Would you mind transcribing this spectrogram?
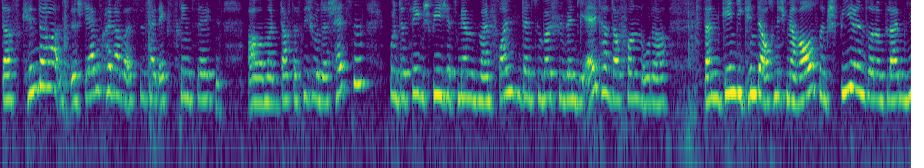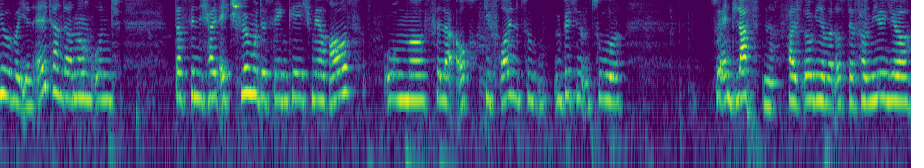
dass Kinder äh, sterben können, aber es ist halt extrem selten. Aber man darf das nicht unterschätzen und deswegen spiele ich jetzt mehr mit meinen Freunden, denn zum Beispiel, wenn die Eltern davon oder dann gehen die Kinder auch nicht mehr raus und spielen, sondern bleiben lieber bei ihren Eltern dann noch mhm. und das finde ich halt echt schlimm und deswegen gehe ich mehr raus, um äh, vielleicht auch die Freunde zu, ein bisschen zu, zu entlasten, falls irgendjemand aus der Familie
